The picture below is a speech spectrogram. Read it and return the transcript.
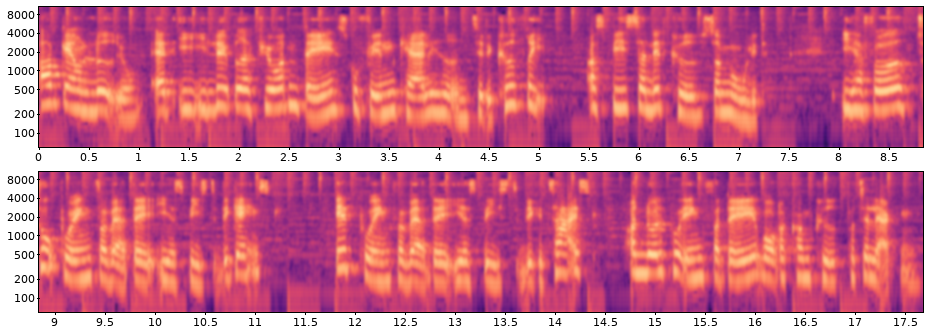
Opgaven lød jo, at I i løbet af 14 dage skulle finde kærligheden til det kødfri og spise så lidt kød som muligt. I har fået 2 point for hver dag, I har spist vegansk, 1 point for hver dag, I har spist vegetarisk, og 0 point for dage, hvor der kom kød på tallerkenen.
